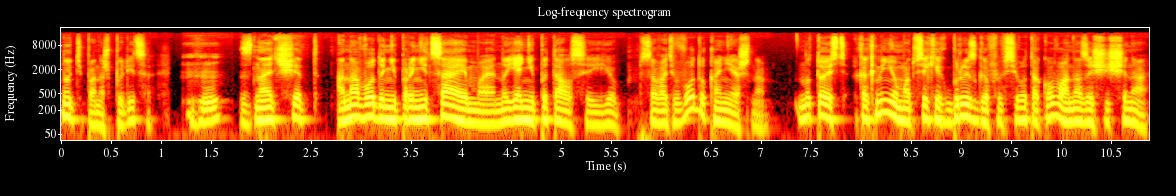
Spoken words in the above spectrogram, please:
Ну, типа она ж пылится. Угу. Значит, она водонепроницаемая, но я не пытался ее совать в воду, конечно. Ну, то есть, как минимум, от всяких брызгов и всего такого она защищена.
